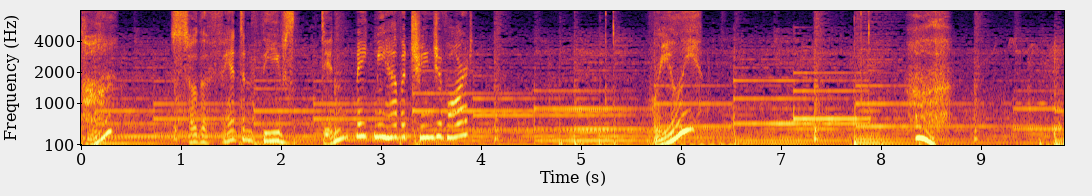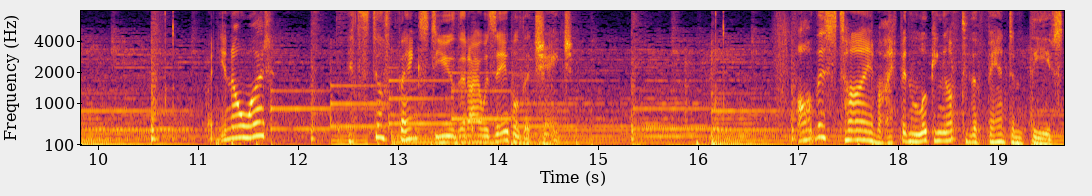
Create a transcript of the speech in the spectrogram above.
Huh? So the Phantom Thieves didn't make me have a change of heart? Really? Know what? It's still thanks to you that I was able to change. All this time, I've been looking up to the Phantom Thieves,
